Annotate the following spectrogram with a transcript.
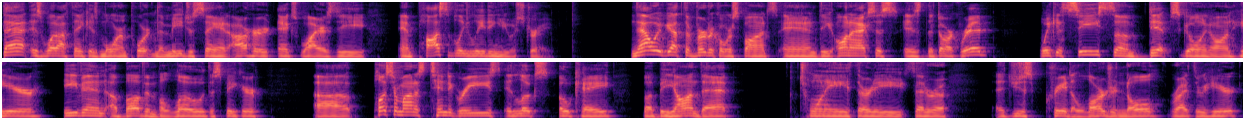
that is what I think is more important than me just saying I heard X, Y, or Z and possibly leading you astray. Now we've got the vertical response, and the on axis is the dark red. We can see some dips going on here, even above and below the speaker. Uh, plus or minus 10 degrees, it looks okay. But beyond that, 20, 30, etc., you just create a larger null right through here.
